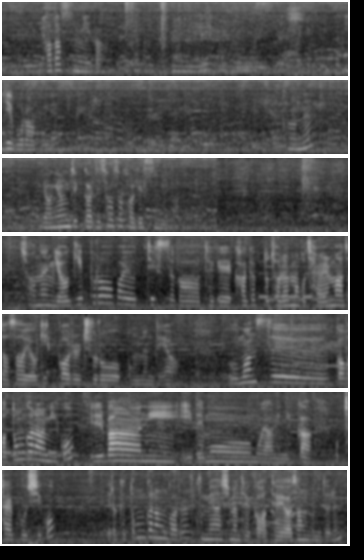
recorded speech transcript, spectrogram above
받았습니다. 이게 뭐라고? 저는 영양제까지 사서 가겠습니다. 저는 여기 프로바이오틱스가 되게 가격도 저렴하고 잘 맞아서 여기 거를 주로 먹는데요. 우먼스 거가 동그라미고 일반이 이 네모 모양이니까 꼭 잘 보시고 이렇게 동그란 거를 구매하시면 될 것 같아요 여성분들은.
